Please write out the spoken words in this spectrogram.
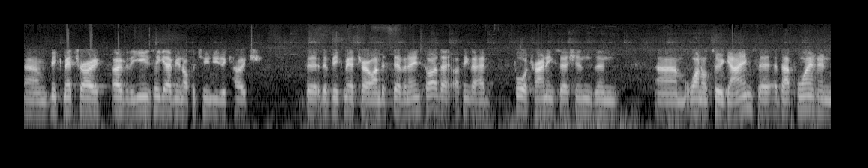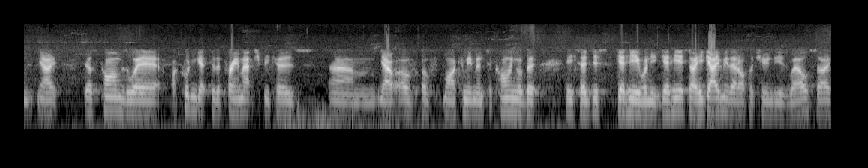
um, Vic Metro over the years, he gave me an opportunity to coach the, the Vic Metro under 17 side. I think they had four training sessions and um, one or two games at, at that point. point, and you know there was times where I couldn't get to the pre-match because um, you know of, of my commitment to Collingwood, but he said just get here when you get here. So he gave me that opportunity as well. So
